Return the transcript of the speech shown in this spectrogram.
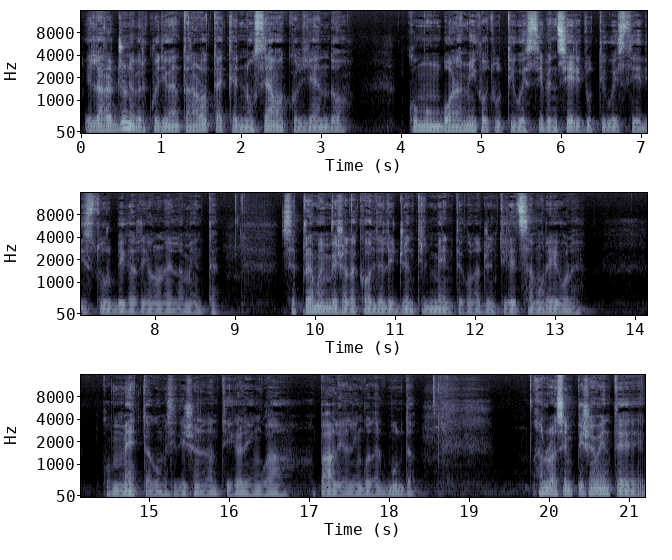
E la ragione per cui diventa una lotta è che non stiamo accogliendo come un buon amico tutti questi pensieri, tutti questi disturbi che arrivano nella mente. Se proviamo invece ad accoglierli gentilmente, con la gentilezza amorevole, con metta, come si dice nell'antica lingua Pali, la lingua del Buddha, allora semplicemente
